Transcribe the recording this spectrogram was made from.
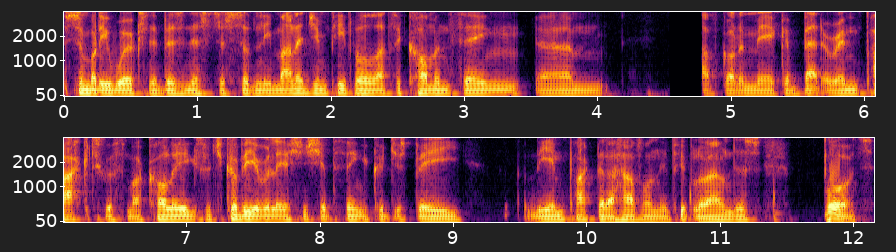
somebody who works in a business to suddenly managing people. That's a common thing. Um, I've got to make a better impact with my colleagues, which could be a relationship thing. It could just be the impact that I have on the people around us. But,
